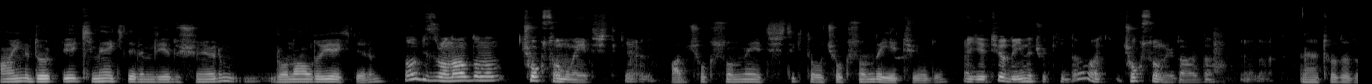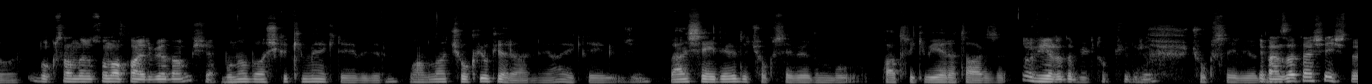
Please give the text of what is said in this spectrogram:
aynı dörtlüye kime eklerim diye düşünüyorum. Ronaldo'yu eklerim. Ama biz Ronaldo'nun çok sonuna yetiştik yani. Abi çok sonuna yetiştik de o çok sonu da yetiyordu. Ya yetiyordu yine çok iyiydi ama çok sonuydu Arda. Yani. Evet o da doğru. 90'ların sonu apayrı bir adammış ya. Buna başka kimi ekleyebilirim? Vallahi çok yok herhalde ya ekleyebileceğim. Ben şeyleri de çok seviyordum bu Patrick Vieira tarzı. Vieira da büyük topçuydu canım. Çok seviyordum. Ya ben zaten şey işte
